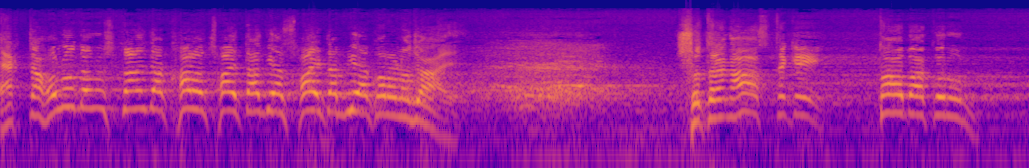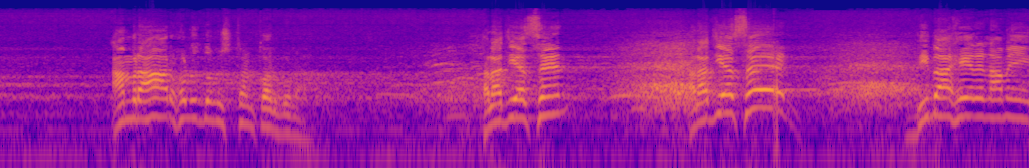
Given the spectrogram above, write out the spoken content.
একটা হলুদ অনুষ্ঠানে যা খরচ হয়, তা দিয়ে ছয়টা বিয়া করানো যায়। সুতরাং আজ থেকে তবা করুন। আমরা আর হলুদ অনুষ্ঠান করব না। রাজি আছেন? রাজি আছেন? বিবাহের নামে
